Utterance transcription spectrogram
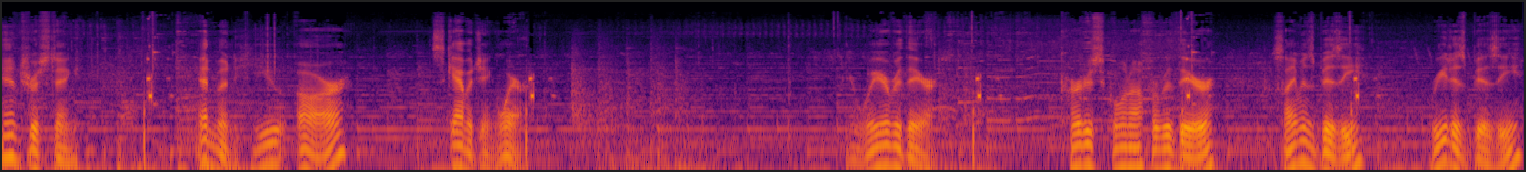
Interesting. Edmund, you are scavenging. Where? You're way over there. Carter's going off over there. Simon's busy. Rita's busy.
